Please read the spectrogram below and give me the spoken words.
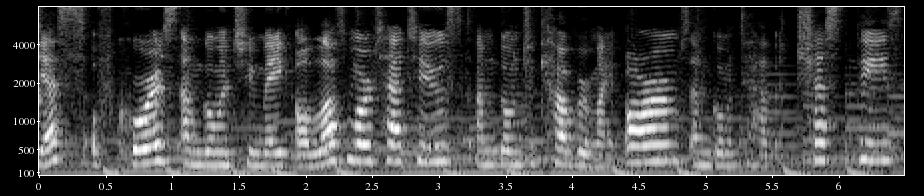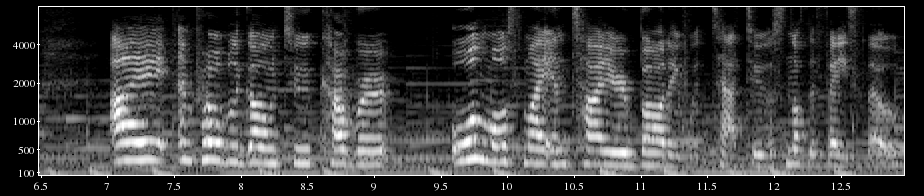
yes, of course, I'm going to make a lot more tattoos. I'm going to cover my arms, I'm going to have a chest piece. I am probably going to cover almost my entire body with tattoos, not the face though.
